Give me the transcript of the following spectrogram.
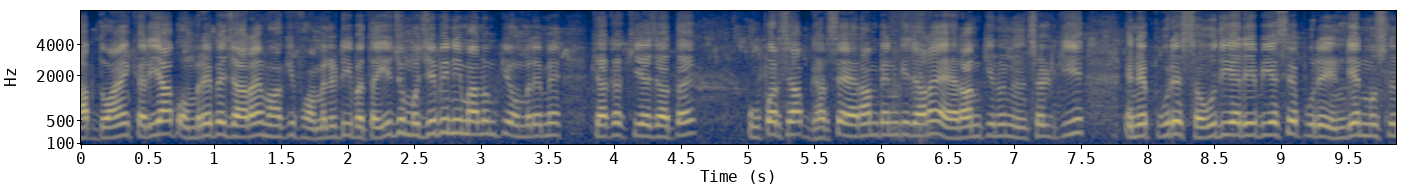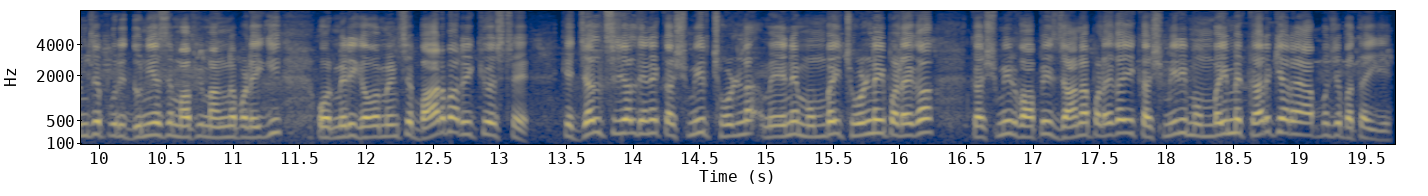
आप दुआएँ करिए, आप उम्रे पे जा रहे हैं, वहाँ की फॉर्मेलिटी बताइए, जो मुझे भी नहीं मालूम कि उम्रे में क्या क्या किया जाता है। ऊपर से आप घर से एहराम पहन के जा रहे हैं, एहराम की इन्होंने इंसल्ट की है। इन्हें पूरे सऊदी अरेबिया से, पूरे इंडियन मुस्लिम से, पूरी दुनिया से माफ़ी मांगना पड़ेगी। और मेरी गवर्नमेंट से बार बार रिक्वेस्ट है कि जल्द से जल्द इन्हें कश्मीर छोड़ना, इन्हें मुंबई छोड़ना ही पड़ेगा, कश्मीर वापस जाना पड़ेगा। ये कश्मीरी मुंबई में कर क्या रहे हैं आप मुझे बताइए।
